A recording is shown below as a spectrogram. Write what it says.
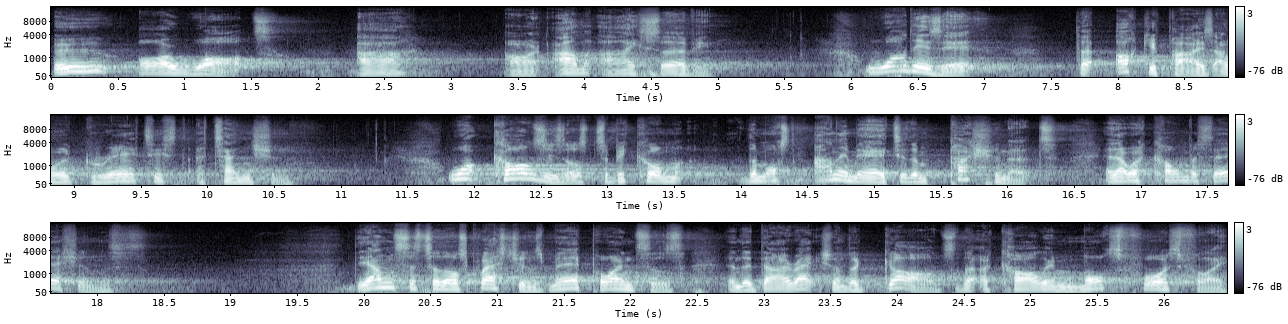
Who or what are or am I serving? What is it that occupies our greatest attention? What causes us to become the most animated and passionate in our conversations? The answers to those questions may point us in the direction of the gods that are calling most forcefully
